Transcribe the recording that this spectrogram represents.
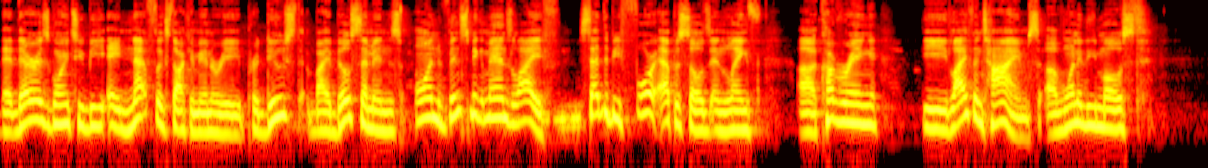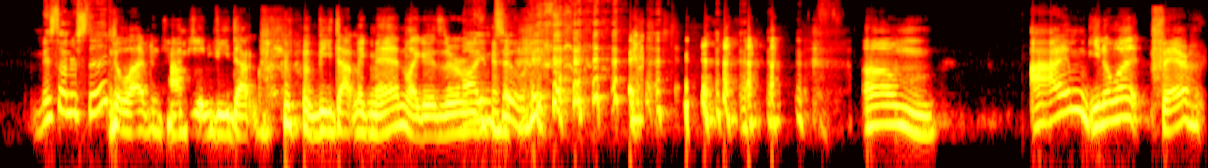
that there is going to be a Netflix documentary produced by Bill Simmons on Vince McMahon's life, said to be four episodes in length, uh, covering the life and times of one of the most Misunderstood? The live in times V. Dot, v. Dot McMahon. Like, is there volume two? um, I'm. You know what? Fair.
